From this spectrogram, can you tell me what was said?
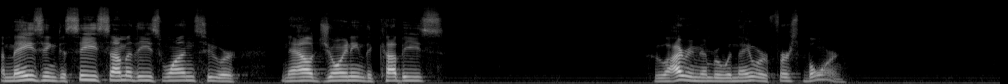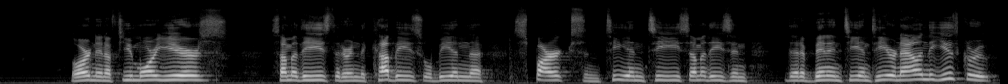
amazing to see some of these ones who are now joining the Cubbies who I remember when they were first born. Lord, and in a few more years, some of these that are in the Cubbies will be in the Sparks and TNT. Some of these in, that have been in TNT are now in the youth group.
